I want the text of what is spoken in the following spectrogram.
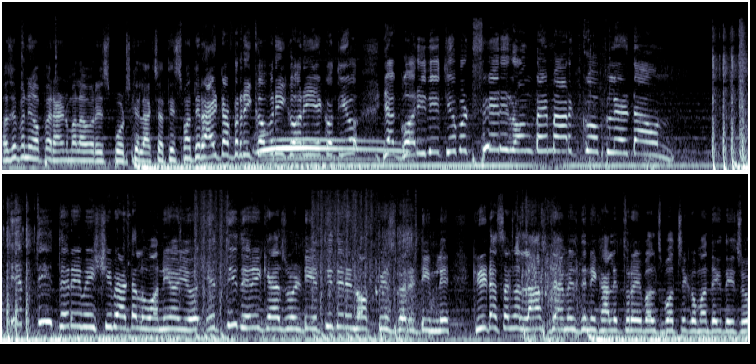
अझै पनि अप्पर ह्यान्ड मलाई स्पोर्ट्सकै लाग्छ? त्यसमाथि राइट आफ्टर रिकभरी गरिएको थियो. या गरिँदै थियो बट फेरि रङ टाइम अर्को प्लेयर डाउन यति धेरै मेसी ब्याटल भन्यो यो यति धेरै क्याजुअलिटी यति धेरै नक फेस गरे टिमले क्रिटासँग लास्ट ड्यामेज दिने खाले थ्रोएबल्स बचेको म देख्दैछु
